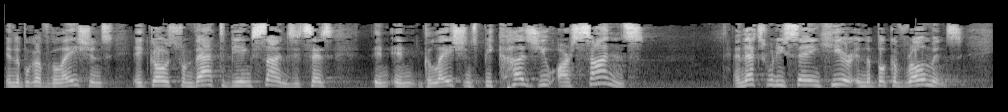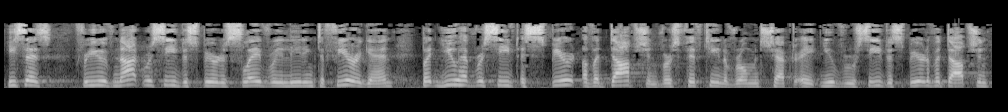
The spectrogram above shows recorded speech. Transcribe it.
in the book of Galatians, it goes from that to being sons. It says in, in Galatians, because you are sons. And that's what he's saying here in the book of Romans. He says, for you have not received a spirit of slavery leading to fear again, but you have received a spirit of adoption, verse 15 of Romans chapter 8. You've received a spirit of adoption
